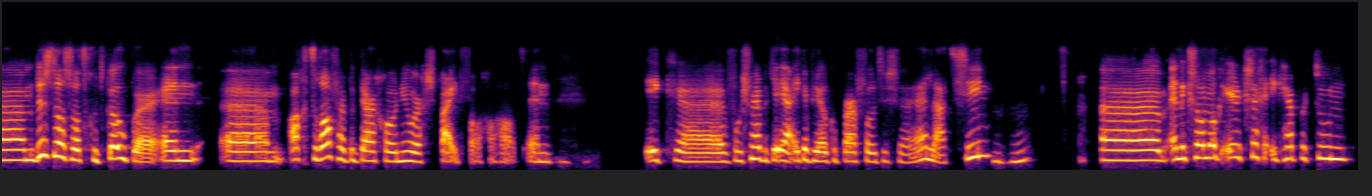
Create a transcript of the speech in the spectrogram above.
Um, dus het was wat goedkoper. En um, achteraf heb ik daar gewoon heel erg spijt van gehad. En ik, uh, volgens mij heb ik, ja, ik heb je ook een paar foto's hè, laten zien. Mm -hmm. um, en ik zal me ook eerlijk zeggen, ik heb er toen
